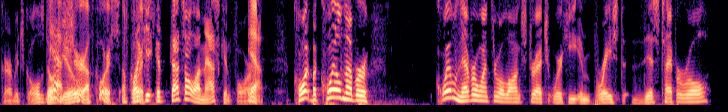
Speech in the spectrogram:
garbage goals. Don't yeah, you? sure, of course, of course. Like if that's all I'm asking for. Yeah. Coyle, but Coyle never Coyle never went through a long stretch where he embraced this type of role.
